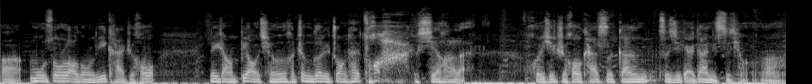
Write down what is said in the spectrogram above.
啊，目送老公离开之后，那张表情和整个的状态歘就卸下来，回去之后开始干自己该干的事情啊。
